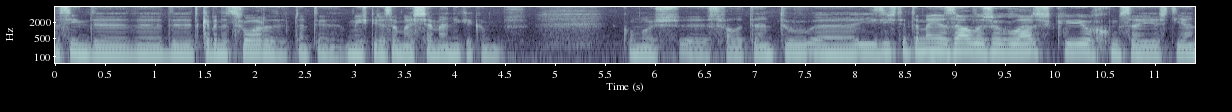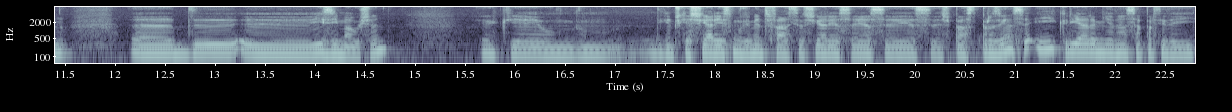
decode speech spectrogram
assim, de, de, de, cabana de suor, portanto, uma inspiração mais xamânica, como, como hoje uh, se fala tanto. Uh, existem também as aulas regulares que eu recomecei este ano de Easy Motion, que é um, digamos que é chegar a esse movimento fácil, chegar a esse, a esse, a esse espaço de presença e criar a minha dança a partir daí.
